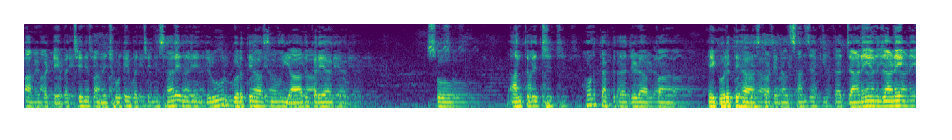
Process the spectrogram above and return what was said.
ਭਾਵੇਂ ਵੱਡੇ ਬੱਚੇ ਨੇ, ਭਾਵੇਂ ਛੋਟੇ ਬੱਚੇ ਨੇ, ਸਾਰੇ ਜਣੇ ਜ਼ਰੂਰ ਗੁਰ ਇਤਿਹਾਸ ਨੂੰ ਯਾਦ ਕਰਿਆ ਕਰੋ। ਸੋ, ਅੰਤ ਵਿੱਚ ਹੁਣ ਤੱਕ ਦਾ ਜਿਹੜਾ ਆਪਾਂ ਇਹ ਗੁਰ ਇਤਿਹਾਸ ਤੁਹਾਡੇ ਨਾਲ ਸਾਂਝਾ ਕੀਤਾ, ਜਾਣੇ ਅਣਜਾਣੇ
